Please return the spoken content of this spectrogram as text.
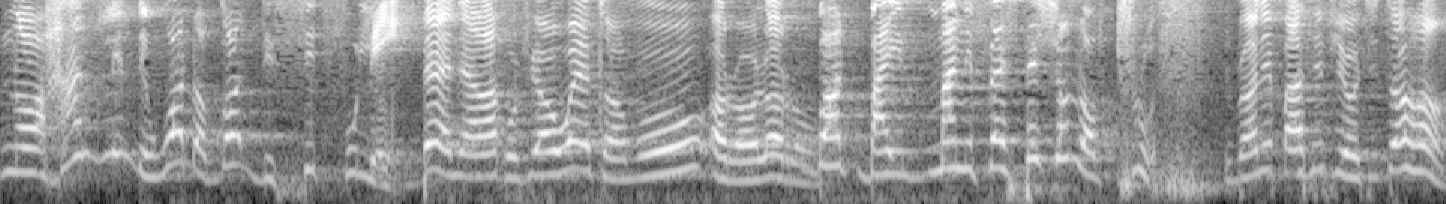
Nor handling the word of God deceitfully, bẹ́ẹ̀ ni àwa kò fi ọwọ́ ẹ̀tàn mú ọ̀rọ̀ ọlọ́run. But by manifestation of truth, ṣùgbọ́n nípa fífi òtítọ́ hàn.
